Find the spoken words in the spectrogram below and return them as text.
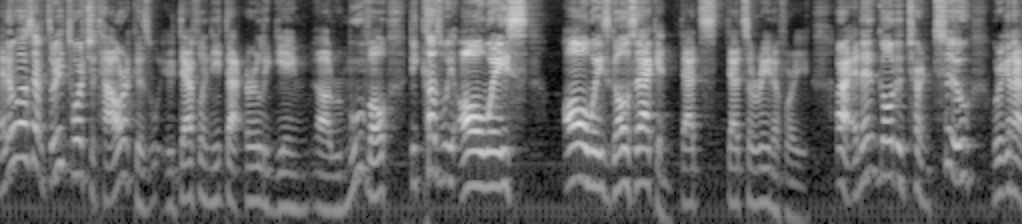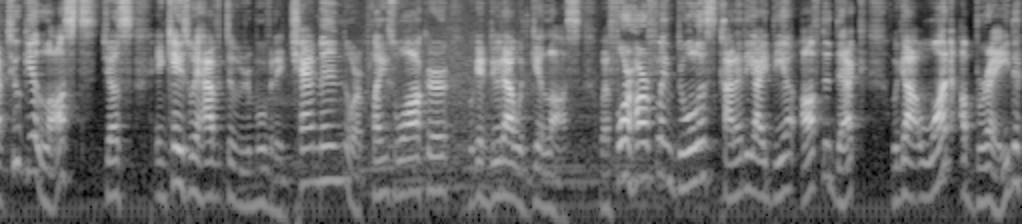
And then we also have three Torch the Tower, because we definitely need that early game uh, removal, because we always, always go second. That's that's arena for you. All right, and then go to turn two. We're gonna have two get lost, just in case we have to remove an enchantment or a planeswalker. We can do that with get lost. We have four Heartflame duelists, kind of the idea of the deck. We got one abrade,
